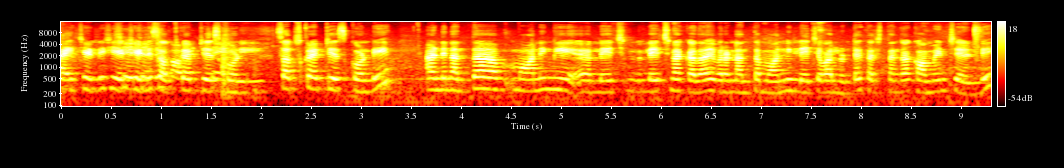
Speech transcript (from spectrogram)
లైక్ చేయండి షేర్ చేయండి సబ్స్క్రైబ్ చేసుకోండి. సబ్స్క్రైబ్ చేసుకోండి. అండ్ నేను అంతా మార్నింగ్ లేచి లేచినా కదా ఎవరైనా అంత మార్నింగ్ లేచే వాళ్ళు ఉంటే ఖచ్చితంగా కామెంట్ చేయండి.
